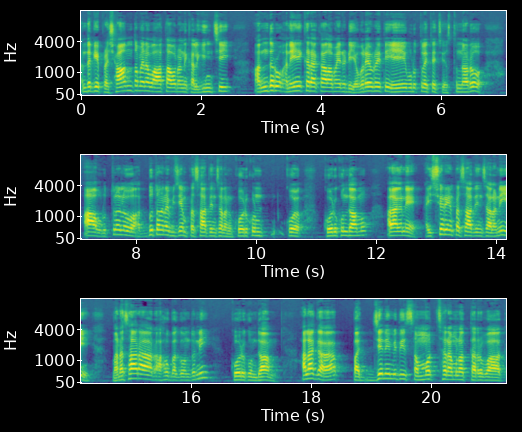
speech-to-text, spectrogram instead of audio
అందరికీ ప్రశాంతమైన వాతావరణాన్ని కలిగించి అందరూ అనేక రకాలమైన ఎవరెవరైతే ఏ వృత్తులైతే చేస్తున్నారో ఆ వృత్తులలో అద్భుతమైన విజయం ప్రసాదించాలని కోరుకు కో కోరుకుందాము. అలాగనే ఐశ్వర్యం ప్రసాదించాలని మనసారా రాహు భగవంతుని కోరుకుందాం. అలాగా పద్దెనిమిది సంవత్సరముల తర్వాత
